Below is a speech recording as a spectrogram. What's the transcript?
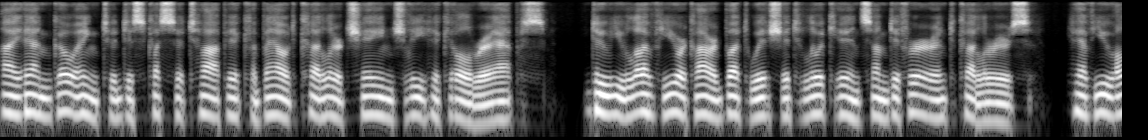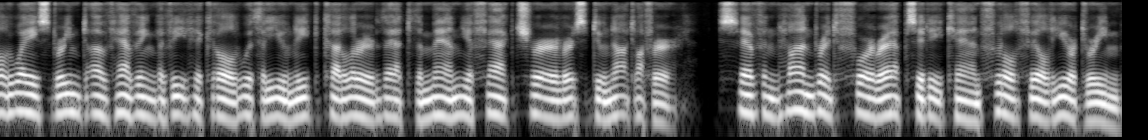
I am going to discuss a topic about color change vehicle wraps. Do you love your car but wish it look in some different colors? Have you always dreamed of having a vehicle with a unique color that the manufacturers do not offer? 704 Wrap City can fulfill your dream.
